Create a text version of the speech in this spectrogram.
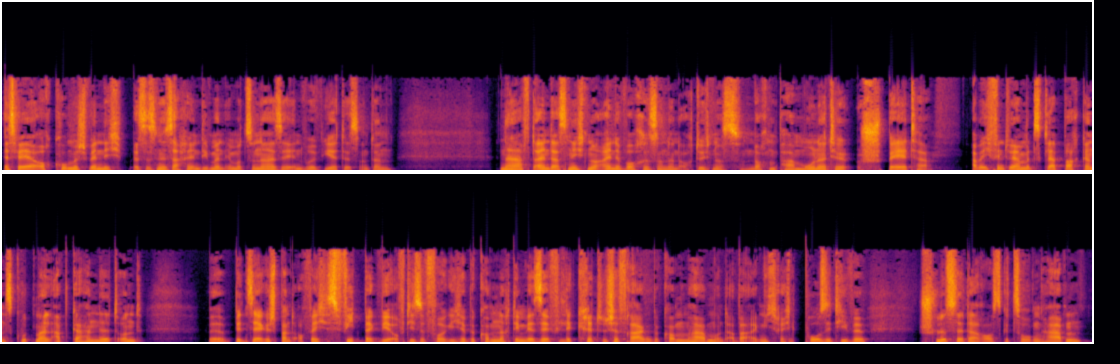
Es wäre ja auch komisch, wenn nicht. Es ist eine Sache, in die man emotional sehr involviert ist und dann nervt einen das nicht nur eine Woche, sondern auch durch noch ein paar Monate später. Aber ich finde, wir haben jetzt Gladbach ganz gut mal abgehandelt und äh, bin sehr gespannt, auch welches Feedback wir auf diese Folge hier bekommen, nachdem wir sehr viele kritische Fragen bekommen haben und aber eigentlich recht positive Schlüsse daraus gezogen haben.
